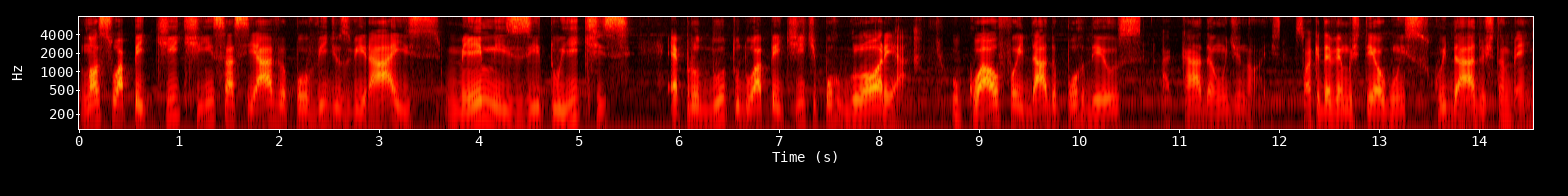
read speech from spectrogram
Nosso apetite insaciável por vídeos virais, memes e tweets é produto do apetite por glória, o qual foi dado por Deus a cada um de nós. Só que devemos ter alguns cuidados também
